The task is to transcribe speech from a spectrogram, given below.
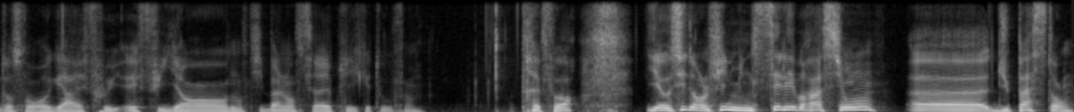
dont son regard est, fuyant, dont il balance ses répliques et tout. Très fort. Il y a aussi dans le film une célébration euh, du passe-temps,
